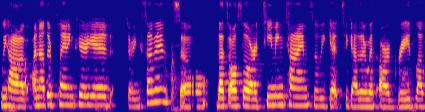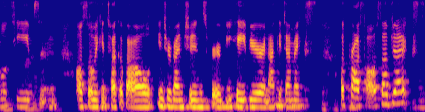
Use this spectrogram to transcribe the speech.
We have another planning period during seventh. So that's also our teaming time. So we get together with our grade level teams and also we can talk about interventions for behavior and academics across all subjects.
